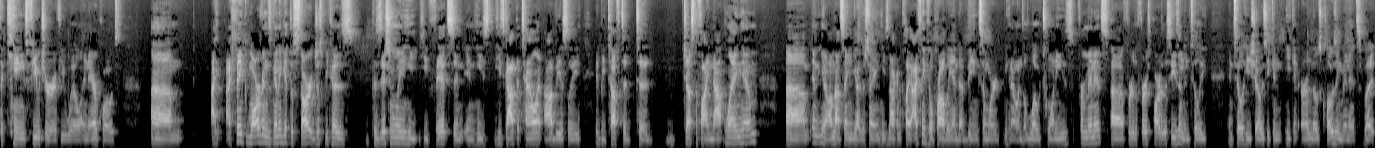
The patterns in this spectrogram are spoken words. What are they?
the Kings' future, if you will, in air quotes. Um, I, I think Marvin's going to get the start just because positionally he, he fits and, and he's he's got the talent. Obviously, it'd be tough to to justify not playing him. Um, and you know, I'm not saying you guys are saying he's not going to play. I think he'll probably end up being somewhere, you know, in the low 20s for minutes uh, for the first part of the season until he until he shows he can he can earn those closing minutes. But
